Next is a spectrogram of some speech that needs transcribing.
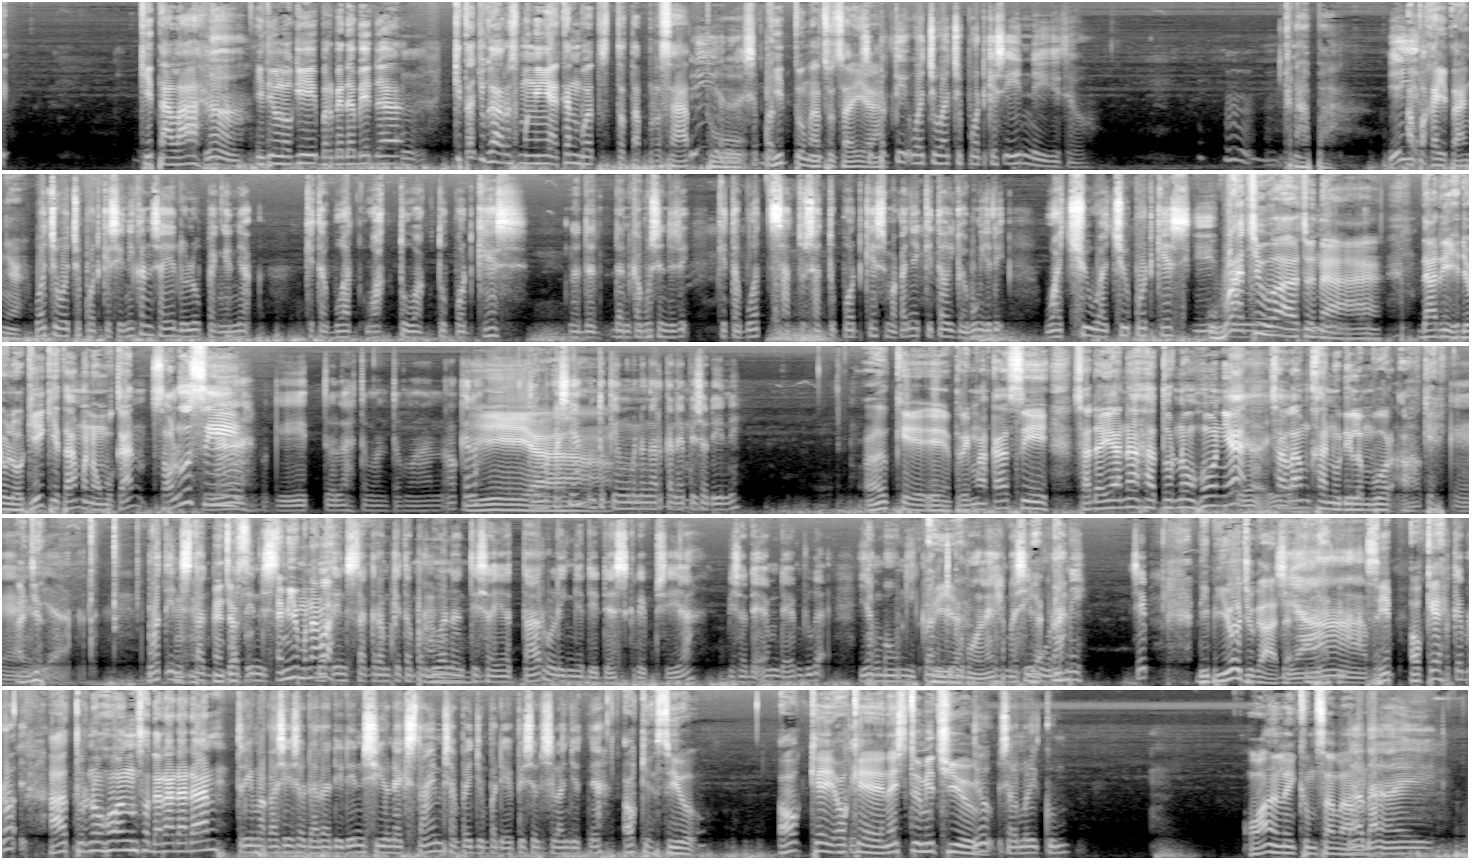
kita lah nah ideologi berbeda-beda. Hmm. Kita juga harus mengingatkan buat tetap bersatu. Iya, sepet- gitu maksud saya. seperti wacu-wacu podcast ini gitu Kenapa? ya iya Apa kaitannya? wacu-wacu podcast ini kan saya dulu pengennya kita buat waktu-waktu podcast nah dan, dan kamu sendiri kita buat satu-satu podcast makanya kita gabung jadi wacu-wacu podcast gitu Wacu wacu. Nah, dari ideologi kita menemukan solusi. nah begitulah teman-teman oke lah Iya. terima kasih ya untuk yang mendengarkan episode ini Oke, terima kasih. Sadayana hatur nuhun ya. Iya, iya. Salam kanu di lembur. Oke. Anjir. ya. Buat Insta Mm-mm. buat, Manchester- ins- MU menang buat lah. Instagram kita berdua nanti saya taruh linknya di deskripsi ya. Bisa DM DM juga. Yang mau ngiklan Iya. juga boleh. Masih Iya. murah nih. Sip. Di bio juga ada. Siap. Sip. Oke. Oke bro. Hatur nuhun saudara Dadan. Terima kasih saudara Didin. See you next time. Sampai jumpa di episode selanjutnya. Oke, see you. Oke, oke. Nice to meet you. Yuk, assalamualaikum. Waalaikumsalam. Bye bye.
